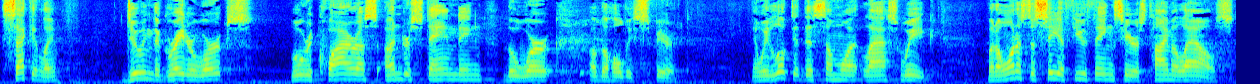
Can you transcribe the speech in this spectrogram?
Secondly, doing the greater works will require us understanding the work of the Holy Spirit. And we looked at this somewhat last week, but I want us to see a few things here as time allows.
